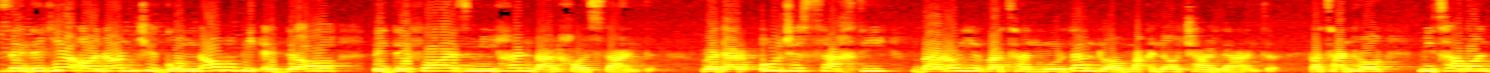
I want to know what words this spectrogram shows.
زندگی آنان که گمنام و بی ادعا به دفاع از میهن برخواستند و در اوج سختی برای وطن مردن را معنا کردند و تنها می‌توان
